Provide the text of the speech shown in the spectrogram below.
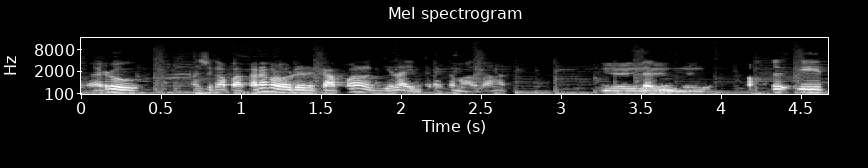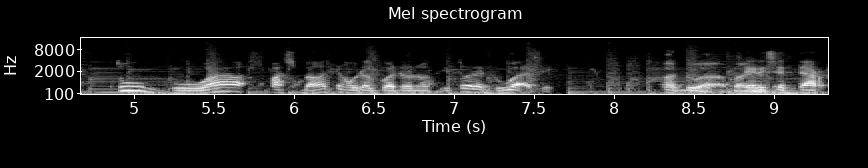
baru masuk kapal. Karena kalau udah di kapal gila internetnya mahal banget. Iya, iya, dan- iya. iya. Waktu itu gua pas banget yang udah gua download itu ada dua sih. Oh, dua. Apa ini? Sedar.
